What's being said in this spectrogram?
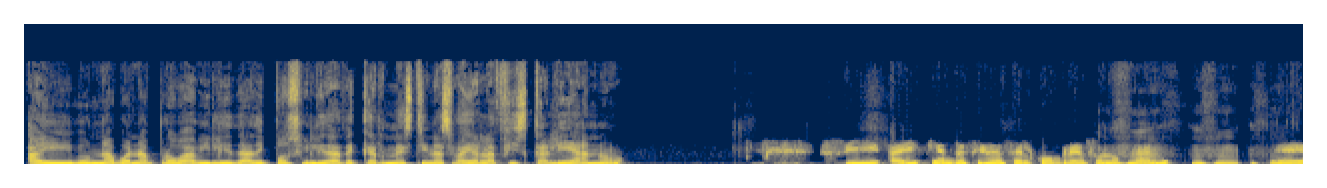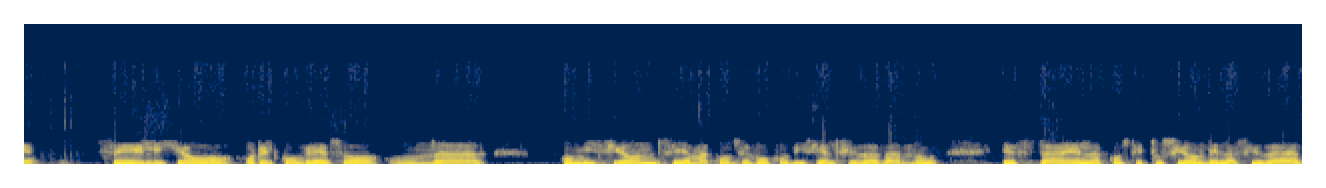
hay una buena probabilidad y posibilidad de que Ernestina se vaya a la fiscalía, ¿no? Sí, ahí quien decide es el Congreso local. Eh, se eligió por el Congreso una comisión, se llama Consejo Judicial Ciudadano, está en la Constitución de la ciudad.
